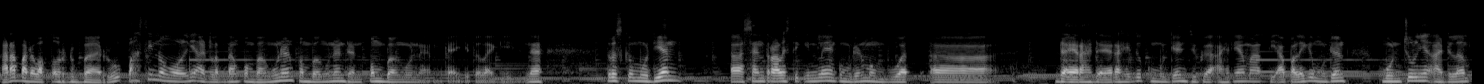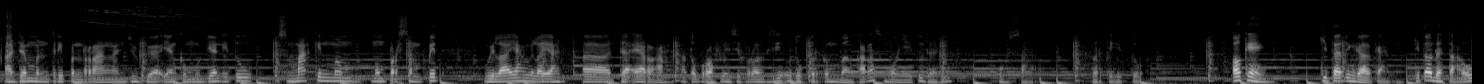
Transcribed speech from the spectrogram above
Karena pada waktu orde baru pasti nongolnya adalah tentang pembangunan pembangunan dan pembangunan kayak gitu lagi. Nah terus kemudian uh, sentralistik inilah yang kemudian membuat uh, daerah-daerah itu kemudian juga akhirnya mati. Apalagi kemudian munculnya adalah ada menteri penerangan juga yang kemudian itu semakin mem mempersempit wilayah-wilayah uh, daerah atau provinsi-provinsi untuk berkembang karena semuanya itu dari pusat. Seperti itu. Oke kita tinggalkan. Kita udah tahu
